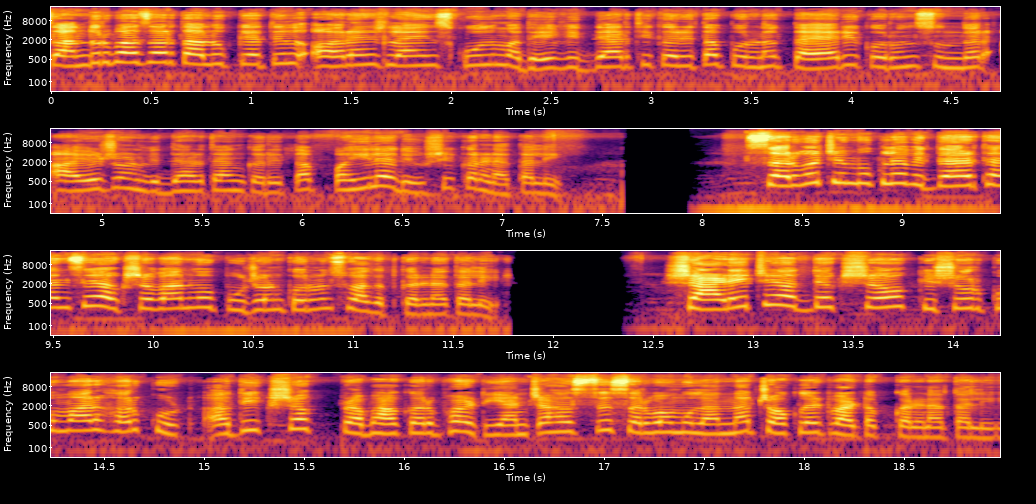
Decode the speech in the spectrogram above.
चांदूर बाजार तालुक्यातील ऑरेंज लाईन स्कूलमध्ये विद्यार्थीकरिता पूर्ण तयारी करून सुंदर आयोजन विद्यार्थ्यांकरिता पहिल्या दिवशी करण्यात आले. सर्व चिमुकल्या विद्यार्थ्यांचे अक्षवान व पूजन करून स्वागत करण्यात आले. शाळेचे अध्यक्ष किशोर कुमार हरकुट अधीक्षक प्रभाकर भट यांच्या हस्ते सर्व मुलांना चॉकलेट वाटप करण्यात आले.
